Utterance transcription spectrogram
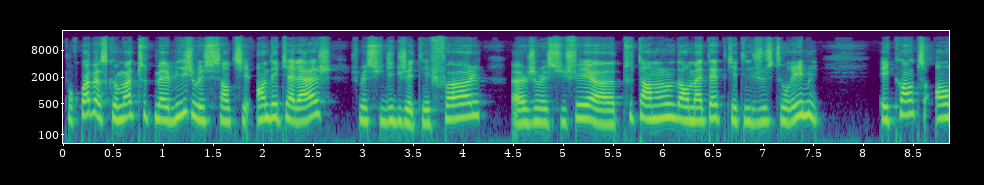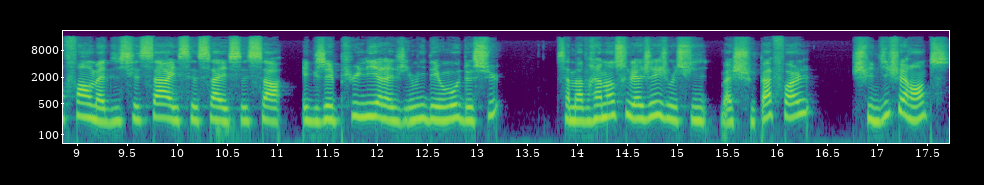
Pourquoi? Parce que moi, toute ma vie, je me suis sentie en décalage. Je me suis dit que j'étais folle. Euh, je me suis fait euh, tout un monde dans ma tête qui était juste horrible. Et quand enfin on m'a dit c'est ça et c'est ça et c'est ça, et que j'ai pu lire et j'ai mis des mots dessus, ça m'a vraiment soulagée. Je me suis dit, bah, je suis pas folle, je suis différente.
